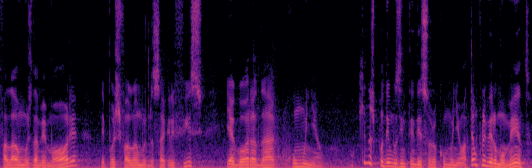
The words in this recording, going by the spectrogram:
Falamos da memória, depois falamos do sacrifício e agora da comunhão. O que nós podemos entender sobre a comunhão? Até um primeiro momento,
